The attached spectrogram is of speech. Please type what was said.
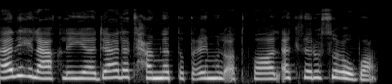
هذه العقلية جعلت حملة تطعيم الأطفال أكثر صعوبة.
